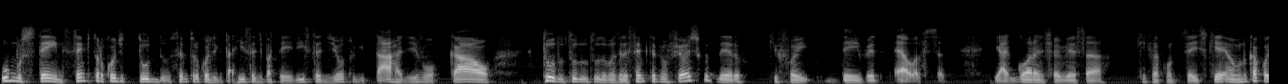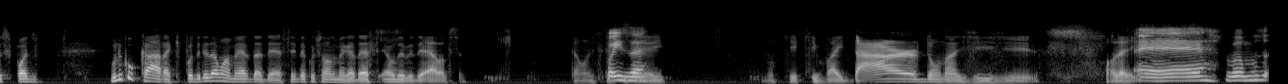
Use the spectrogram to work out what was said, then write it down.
o Mustaine sempre trocou de tudo, sempre trocou de guitarrista, de baterista, de outro guitarra, de vocal, tudo, tudo, tudo, mas ele sempre teve um fiel escudeiro, que foi David Ellefson. E agora a gente vai ver essa o que, que vai acontecer. Isso que é a única coisa que pode o único cara que poderia dar uma merda dessa e ainda continuar no Megadeth é o David Ellefson. Então a gente pois tem que é. aí no que que vai dar, dona Gigi. Olha aí. É, vamos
